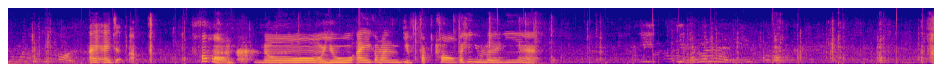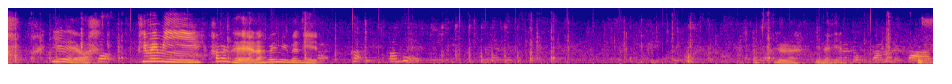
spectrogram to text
ยูมาช่วยพี่ก่อนไอไอจะข้าวหอม no ยูไอกำลังหยิบฟักทองไปให้อยู่เลยเนี่ยหยิบมาด้วยหน่อยดีแย่ว่ะพี่ไม่มีผ้าพันแผลนะ ไม่มีแบนเนตเดี๋ยวนะอยู่ไหนอะ โอ้โห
